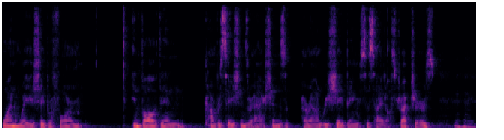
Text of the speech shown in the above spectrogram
one way, shape, or form involved in conversations or actions around reshaping societal structures, mm-hmm.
